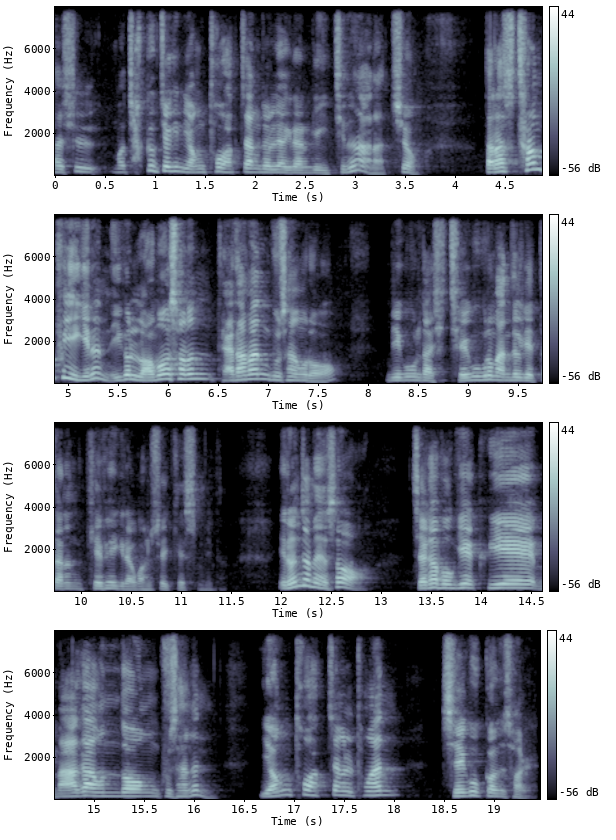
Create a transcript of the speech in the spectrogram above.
사실 뭐 적극적인 영토 확장 전략이라는 게 있지는 않았죠. 따라서 트럼프 얘기는 이걸 넘어서는 대담한 구상으로 미국을 다시 제국으로 만들겠다는 계획이라고 할 수 있겠습니다. 이런 점에서 제가 보기에 그의 마가 운동 구상은 영토 확장을 통한 제국 건설,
